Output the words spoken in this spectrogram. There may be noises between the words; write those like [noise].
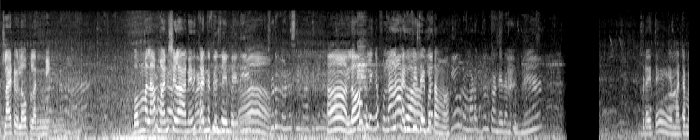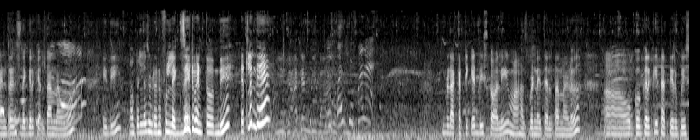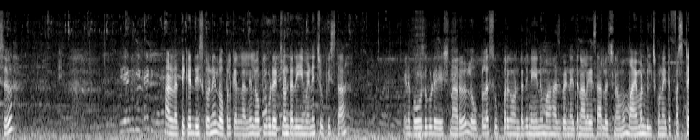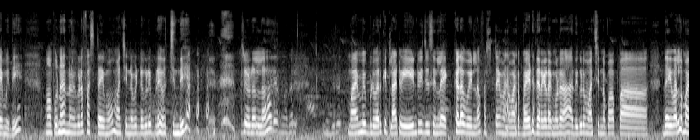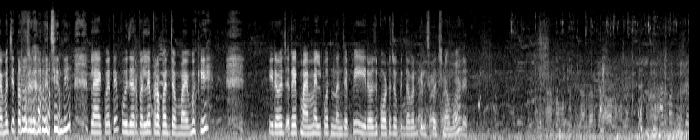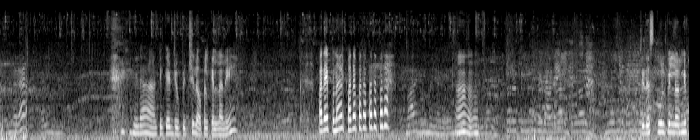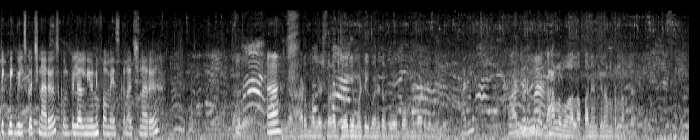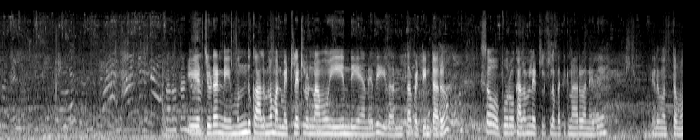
అట్లాంటివి లోపల అన్ని బొమ్మల మనుషుల అనేది కన్ఫ్యూజ్ మాదిరి లోపల ఇంకా ఫుల్ కన్ఫ్యూజ్ అయిపోతాము ఇప్పుడైతే మఠం ఎంట్రన్స్ దగ్గరికి వెళ్తున్నాము. ఇది మా పిల్ల చూడండి ఫుల్ ఎగ్జైట్మెంట్తో ఉంది. ఎట్లుంది. ఇప్పుడు అక్కడ టికెట్ తీసుకోవాలి. మా హస్బెండ్ అయితే వెళ్తున్నాడు. ఒక్కొక్కరికి థర్టీ రూపీస్? అలా టికెట్ తీసుకొని లోపలికి వెళ్ళాలి. లోపల కూడా ఎట్లుంటుంది ఈమెనే చూపిస్తా. ఇక్కడ బోర్డు కూడా వేసినారు. లోపల సూపర్గా ఉంటుంది. నేను మా హస్బెండ్ అయితే నాలుగైదు సార్లు వచ్చినాము. మా అమ్మని పిలుచుకుని అయితే ఫస్ట్ టైం ఇది. మా పునర్నవి కూడా ఫస్ట్ టైము మా చిన్న బిడ్డ కూడా ఇప్పుడే వచ్చింది. చూడల్లా? మా అమ్మ ఇప్పుడు వరకు ఇట్లాంటివి ఏంటివి చూసినలా ఎక్కడ పోయినలా ఫస్ట్ టైం అన్నమాట. బయట తిరగడం కూడా. అది కూడా మా చిన్న పాప దయవల్ల మా అమ్మ చిత్రదుర్గకు వచ్చింది. లేకపోతే పూజారిపల్లె ప్రపంచం మా అమ్మకి. ఈరోజు రేపు మా అమ్మ వెళ్ళిపోతుందని చెప్పి ఈరోజు కోట చూపిద్దామని పిలుచుకొచ్చినాము. ఇలా టికెట్ చూపించి లోపలికి వెళ్ళాలి. పదే పునర్ పద పద పద పద. చూడు స్కూల్ పిల్లల్ని పిక్నిక్ పిలుచుకొచ్చినారు. స్కూల్ పిల్లల్ని యూనిఫామ్ వేసుకొని వచ్చినారు. ఆడు మల్లేశ్వర జోగి మట్టికి పోయినట్టు బొ- బొమ్మ పట్టుకుంది అది? వాడు చూడమ్మా. కార్లో పోవాలా పన్నెండు కిలోమీటర్లు అంతే. ఈడ చూడండి ముందు కాలంలో మనం ఎట్లెట్లున్నాము ఏంది అనేది ఇదంతా పెట్టింటారు. సో పూర్వకాలంలో ఎట్లెట్లా బతికినారు అనేది ఇక్కడ మొత్తము.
